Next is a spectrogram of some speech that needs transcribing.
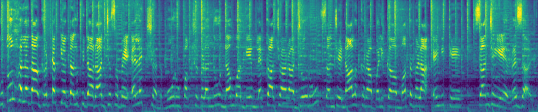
ಕುತೂಹಲದ ಘಟ್ಟಕ್ಕೆ ತಲುಪಿದ ರಾಜ್ಯಸಭೆ ಎಲೆಕ್ಷನ್ ಮೂರು ಪಕ್ಷಗಳಲ್ಲೂ ನಂಬರ್ ಗೇಮ್ ಲೆಕ್ಕಾಚಾರ ಜೋರು. ಸಂಜೆ ನಾಲ್ಕರ ಬಳಿಕ ಮತಗಳ ಎಣಿಕೆ, ಸಂಜೆಯೇ ರಿಸಲ್ಟ್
